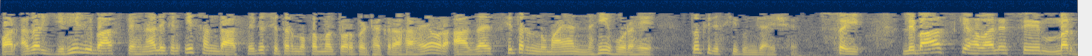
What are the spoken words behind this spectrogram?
اور اگر یہی لباس پہنا لیکن اس انداز سے کہ ستر مکمل طور پر ڈھک رہا ہے اور آزائے ستر نمایاں نہیں ہو رہے تو پھر اس کی گنجائش ہے۔ صحیح۔ لباس کے حوالے سے مرد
